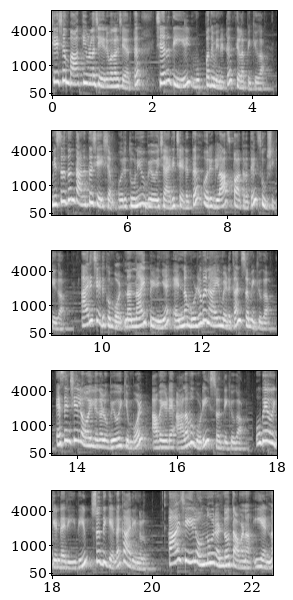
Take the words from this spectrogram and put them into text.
ശേഷം ബാക്കിയുള്ള ചേരുവകൾ ചേർത്ത് ചെറുതീയിൽ മുപ്പത് മിനിറ്റ് തിളപ്പിക്കുക. മിശ്രിതം തണുത്ത ശേഷം ഒരു തുണി ഉപയോഗിച്ച് അരിച്ചെടുത്ത് ഒരു ഗ്ലാസ് പാത്രത്തിൽ സൂക്ഷിക്കുക. അരിച്ചെടുക്കുമ്പോൾ നന്നായി പിഴിഞ്ഞ് എണ്ണ മുഴുവനായും എടുക്കാൻ ശ്രമിക്കുക. എസെൻഷ്യൽ ഓയിലുകൾ ഉപയോഗിക്കുമ്പോൾ അവയുടെ അളവ് കൂടി ശ്രദ്ധിക്കുക. ഉപയോഗിക്കേണ്ട രീതിയും ശ്രദ്ധിക്കേണ്ട കാര്യങ്ങളും. ആഴ്ചയിൽ ഒന്നോ രണ്ടോ തവണ ഈ എണ്ണ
